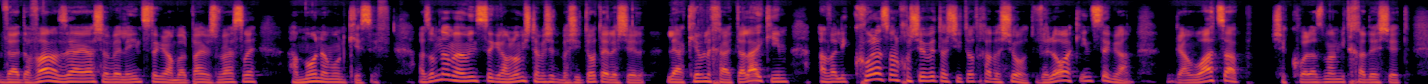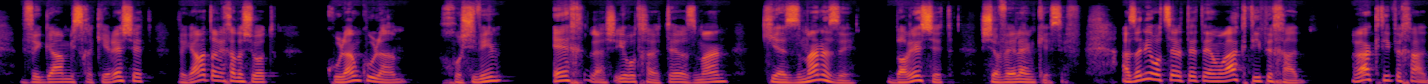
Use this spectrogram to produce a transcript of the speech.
והדבר הזה היה שווה לאינסטגרם ב-2017 המון המון כסף. אז אמנם היום אינסטגרם לא משתמשת בשיטות האלה של לעכב לך את הלייקים, אבל היא כל הזמן חושבת על שיטות חדשות, ולא רק אינסטגרם, גם וואטסאפ, שכל הזמן מתחדשת, וגם משחקי רשת, וגם אתרי חדשות, כולם כולם חושבים איך להשאיר אותך יותר זמן, כי הזמן הזה ברשת שווה להם כסף. אז אני רוצה לתת היום רק טיפ אחד, רק טיפ אחד,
